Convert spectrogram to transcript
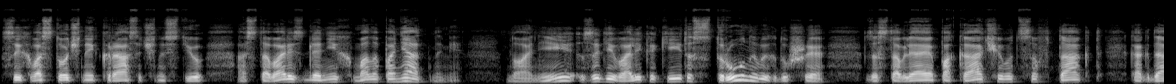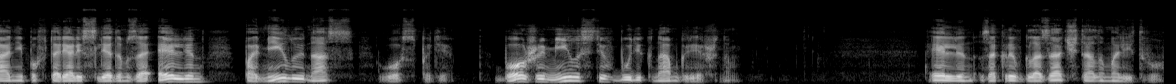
с их восточной красочностью оставались для них малопонятными, но они задевали какие-то струны в их душе, заставляя покачиваться в такт, когда они повторяли следом за Эллен «Помилуй нас, Господи». Боже, милостив буди к нам грешным. Эллен, закрыв глаза, читала молитву.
